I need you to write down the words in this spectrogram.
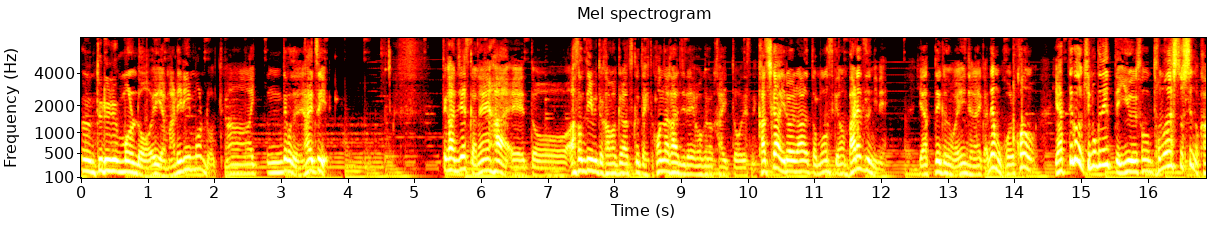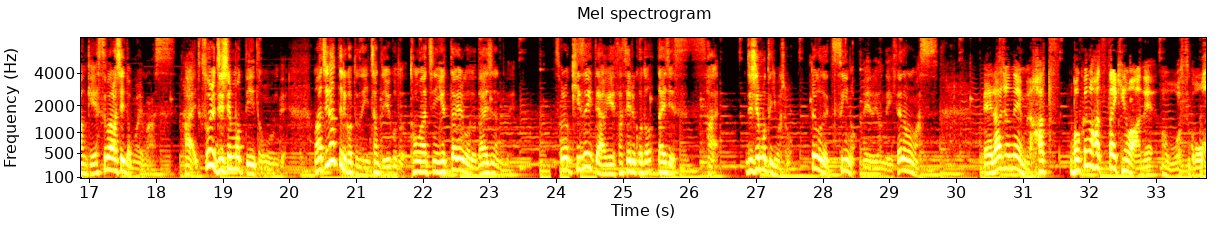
うんトゥルルン・モンロー。いやマリリン・モンローってなーい。ってことでね。はい次。って感じですかね。はい。えっ、ー、と、アソン TV と鎌倉を作った人、こんな感じで僕の回答ですね。価値観いろいろあると思うんですけど、バレずにね、やっていくのがいいんじゃないか。でもこれ、この、やっていくことキモくねっていう、その友達としての関係、素晴らしいと思います。はい。それ自信持っていいと思うんで。間違ってることにちゃんと言うこと、友達に言ってあげること大事なんでね。それを気づいてあげさせること大事です。はい。自信持っていきましょう。ということで、次のメール読んでいきたいと思います。えー、ラジオネーム、初、僕の初体験は姉。おお、すごい。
